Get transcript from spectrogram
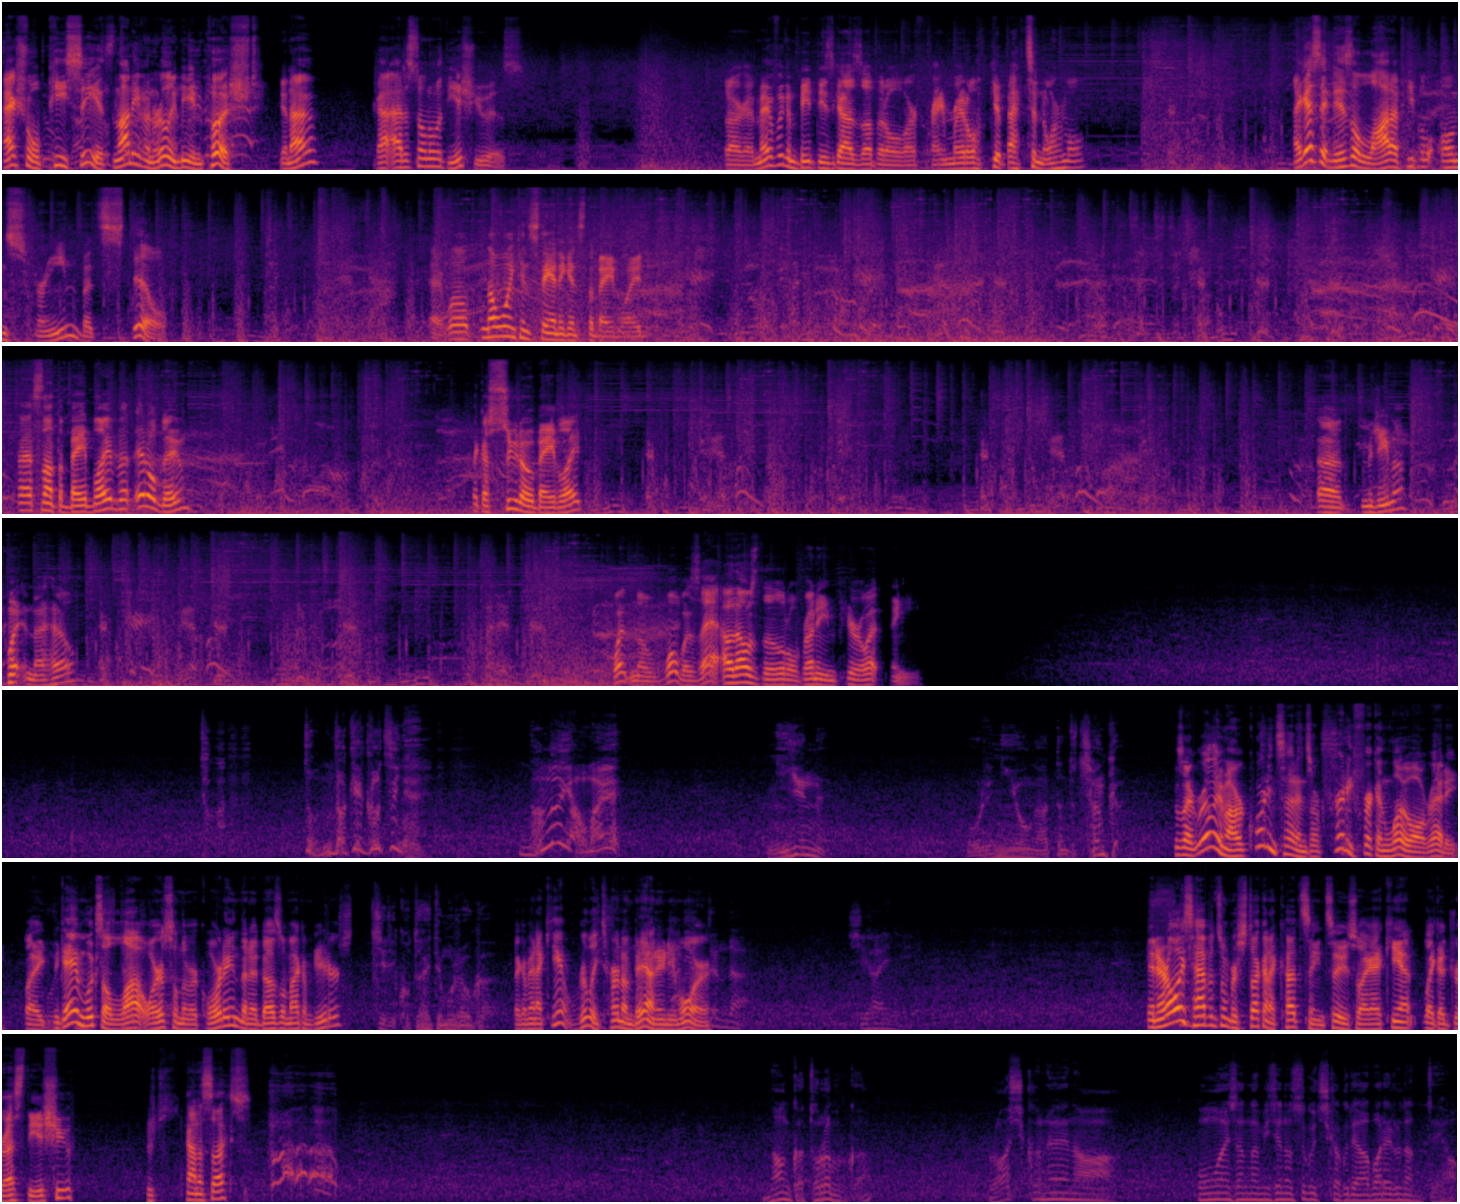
actual PC, it's not even really being pushed, you know? I, just don't know what the issue is. But okay, maybe if we can beat these guys up, it'll our frame rate will get back to normal. I guess it is a lot of people on screen, but still. Okay, well, no one can stand against the Beyblade. That's not the Beyblade, but it'll do. Like a pseudo Beyblade. Uh, Majima? What in the hell? What in the, what was that? Oh, that was the little running pirouette thingy. けごついねんなんなんやお前逃げんなよ俺に用があったんとちゃうんか Because, like, really, my recording settings are pretty freaking low already. Like, the game looks a lot worse on the recording than it does on my computer. ちり答えてもらおうか Like, I mean, I can't really turn them down anymore. 支配人 And it always happens when we're stuck in a cutscene, too, so, like, I can't, like, address the issue. Which kind of sucks. なんかトラブルか？らしくねえな。お前さんが店のすぐ近くで暴れるなんてよ。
